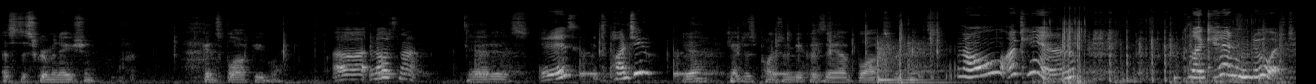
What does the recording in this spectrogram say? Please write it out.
That's discrimination against block people. Uh, no, it's not. Yeah, it is. It is? It's punching? Yeah, you can't just punch them because they have blocks for heads. No, I can. Because I can do it.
